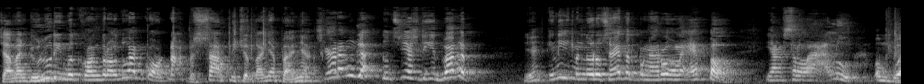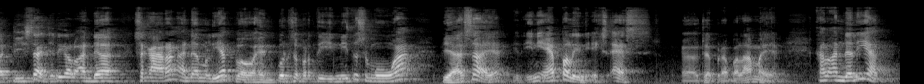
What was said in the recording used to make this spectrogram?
Zaman dulu remote control itu kan kotak besar, pijotannya banyak. Sekarang enggak, touchnya sedikit banget. Ya, ini menurut saya terpengaruh oleh Apple yang selalu membuat desain. Jadi kalau Anda sekarang Anda melihat bahwa handphone seperti ini itu semua biasa ya. Ini Apple ini XS. Ya, udah berapa lama ya? Kalau Anda lihat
